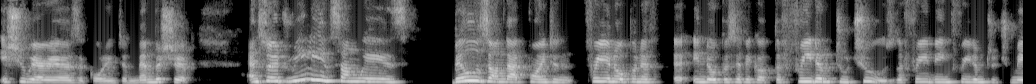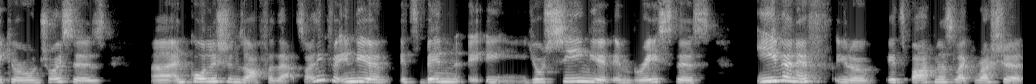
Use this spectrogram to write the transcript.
issue areas according to membership. And so it really in some ways builds on that point in free and open uh, indo-pacific of the freedom to choose the free being freedom to make your own choices uh, and coalitions offer that. So I think for India, it's been you're seeing it embrace this, even if you know its partners like Russia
